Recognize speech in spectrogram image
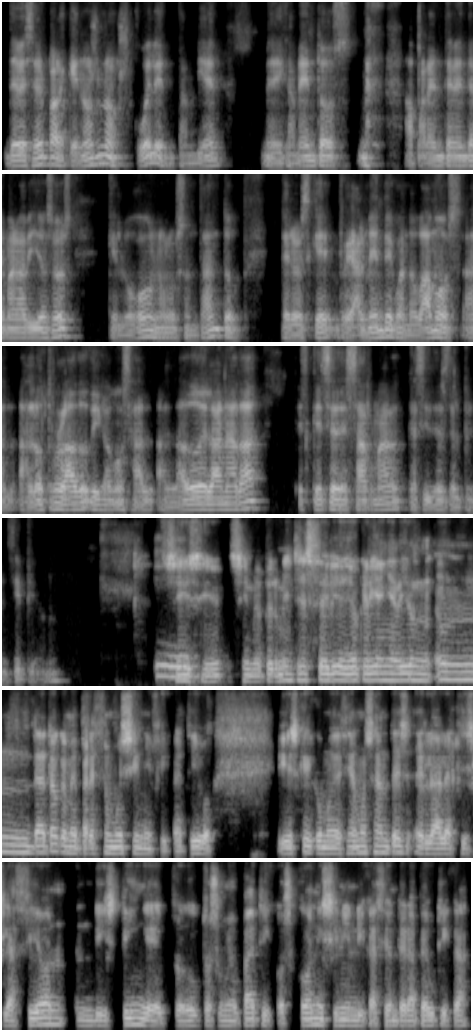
debe ser para que no nos cuelen también medicamentos aparentemente maravillosos que luego no lo son tanto. Pero es que realmente cuando vamos al, otro lado, digamos, al, al, lado de la nada, es que se desarma casi desde el principio. ¿no? Sí, sí, si me permites, Celia, yo quería añadir un, dato que me parece muy significativo. Y es que, como decíamos antes, la legislación distingue productos homeopáticos con y sin indicación terapéutica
